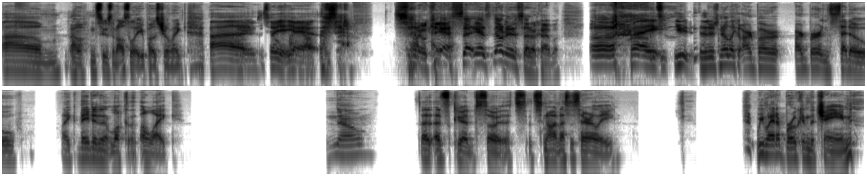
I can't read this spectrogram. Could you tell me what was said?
Um oh and Susan also let you post your link. Uh I so still yeah, find yeah. Seto. Kaiba. Yes, Set, yes. No, no, Seto Kaiba. Uh, but you, there's no like Ardbert, Ardbert and Seto, like they didn't look alike. No. That, that's good. So it's it's not necessarily. We might have broken the chain.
